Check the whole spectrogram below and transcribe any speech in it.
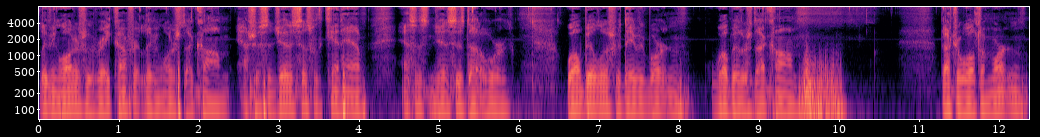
Living Waters with Ray Comfort, livingwaters.com. Answers in Genesis with Ken Ham, answersingenesis.org. WallBuilders with David Barton, wallbuilders.com. Dr. Walter Martin,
